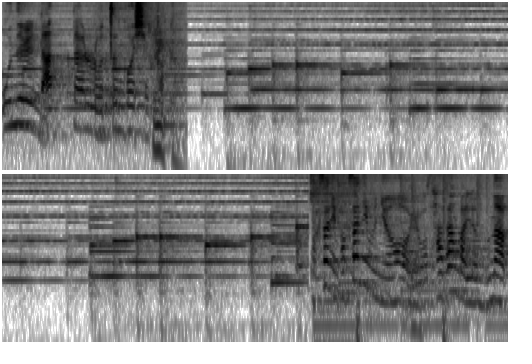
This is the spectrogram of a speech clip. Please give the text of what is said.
오늘 낫달로 뜬 것일까? 그러니까. 박사님, 박사님은요, 네. 요 사상 관련 문학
